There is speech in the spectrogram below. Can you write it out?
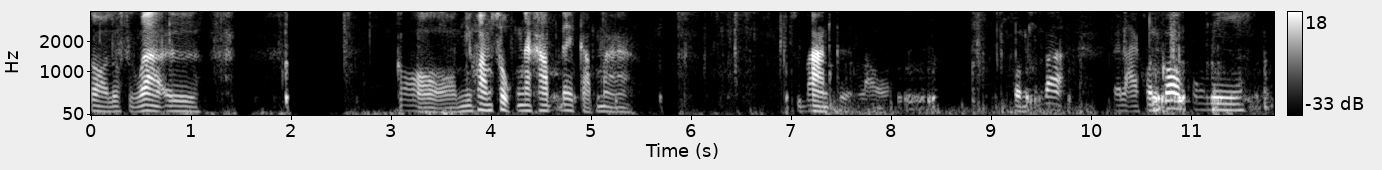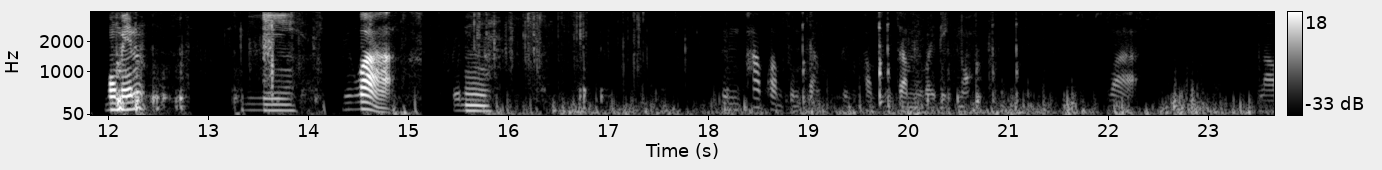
ก็รู้สึกว่า เออ ก็มีความสุขนะครับ ได้กลับมา ที่บ้านเกิดเรา ผมคิดว่า หลายๆ คนก็คงมีโมเมนต์ มีเรียกว่าเป็นเป็นภาพความทรงจำเป็นความทรงจำในวัยเด็กเนาะว่าเรา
